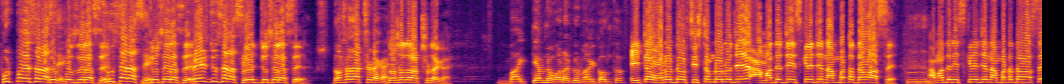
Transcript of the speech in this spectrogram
ফুড প্রসেসর আছে? ফুড প্রসেসর আছে। জুসার আছে? জুসার আছে। ফ্রেশ জুসার আছে? ফ্রেশ জুসার আছে। দশ হাজার আটশো টাকা দশ হাজার আটশো টাকায়। ভাই কেমনে অর্ডার করব আগে কম তো? এইটা অর্ডার দেওয়ার সিস্টেমটা হলো যে আমাদের যে স্ক্রিনে যে নাম্বারটা দেওয়া আছে আমাদের স্ক্রিনে যে নাম্বারটা দেওয়া আছে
